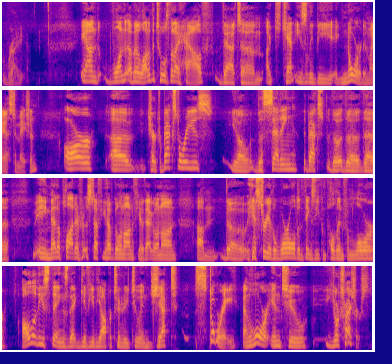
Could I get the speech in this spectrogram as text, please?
Right. And one, I mean, a lot of the tools that I have that um, I can't easily be ignored in my estimation are uh, character backstories. You know, the setting, the back, the the the any meta plot stuff you have going on, if you have that going on, um, the history of the world and things that you can pull in from lore all of these things that give you the opportunity to inject story and lore into your treasures.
